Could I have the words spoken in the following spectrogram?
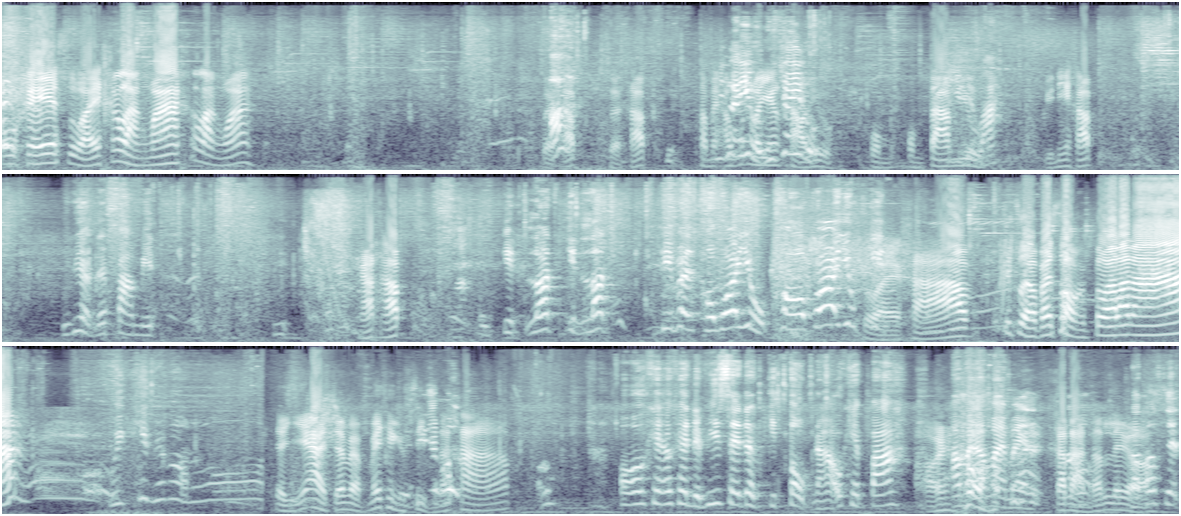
โอเคสวยข้างหลังมาข้างหลังมาสวยครับสวยครับทำไมเอาตัวยังขาวอยู่ ผมผมตามอยู่ อยู่นี่ครับอุ๊ยพี่อยากได้ฟาร์มิดงัดครับกิดรถกิดรถพี่เป็น cover อยู่ cover อยู่สวยครับพี่สวยไปสองตัวแล้วนะอุ้ยคิดไม่พอโทษอย่างนี้อาจจะแบบไม่ถึงสิบนะครับ โอเคโอเคเดี๋ยวพี่เซตเดี๋ยวกิดตบนะโอเคปะเอาเอาใหม่เอาใหม่ใหม่ขนาดนั้นเลยเหรอเราต้องเซต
